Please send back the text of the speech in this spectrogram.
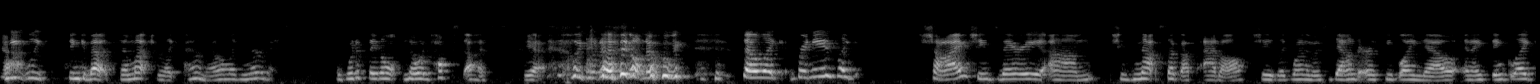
Yeah. We, we think about so much. We're like, I don't know, I'm like nervous. Like, what if they don't, no one talks to us? Yeah. like, what if they don't know who we, so like, Brittany is like shy. She's very, um, she's not stuck up at all. She's like one of the most down to earth people I know. And I think like,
